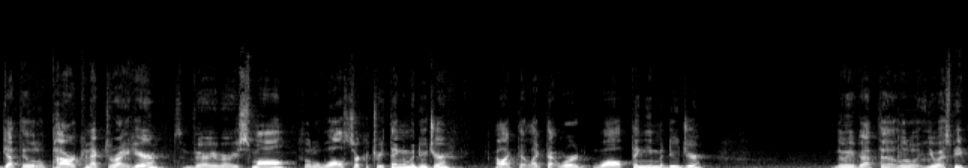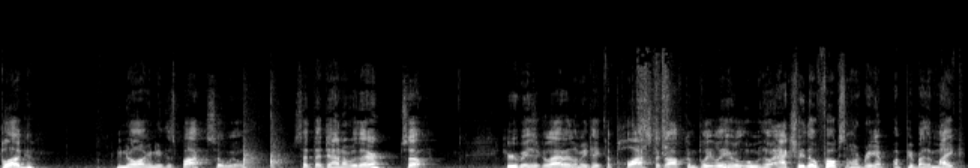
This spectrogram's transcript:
Got the little power connector right here. It's very, very small. It's little wall circuitry thingamadooger. I like that, like that word, wall thingy-madooger. Then we've got the little USB plug. We no longer need this box, so we'll set that down over there. So, here we basically have it. Let me take the plastic off completely. Ooh, no, actually though, folks, I want to bring it up here by the mic.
